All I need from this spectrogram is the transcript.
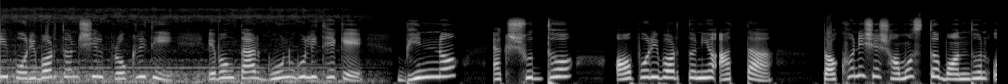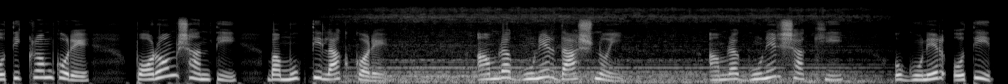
এই পরিবর্তনশীল প্রকৃতি এবং তার গুণগুলি থেকে ভিন্ন এক শুদ্ধ, অপরিবর্তনীয় আত্মা তখনই সে সমস্ত বন্ধন অতিক্রম করে পরম শান্তি বা মুক্তি লাভ করে। আমরা গুণের দাস নই। আমরা গুণের সাক্ষী ও গুণের অতীত।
